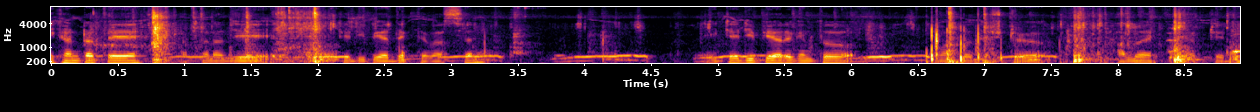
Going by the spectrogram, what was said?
এইখানটাতে আপনারা যে টেডি পেয়ার দেখতে পাচ্ছেন, এই টেডি পেয়ারে কিন্তু আমার যথেষ্ট ভালো একটা টেডি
